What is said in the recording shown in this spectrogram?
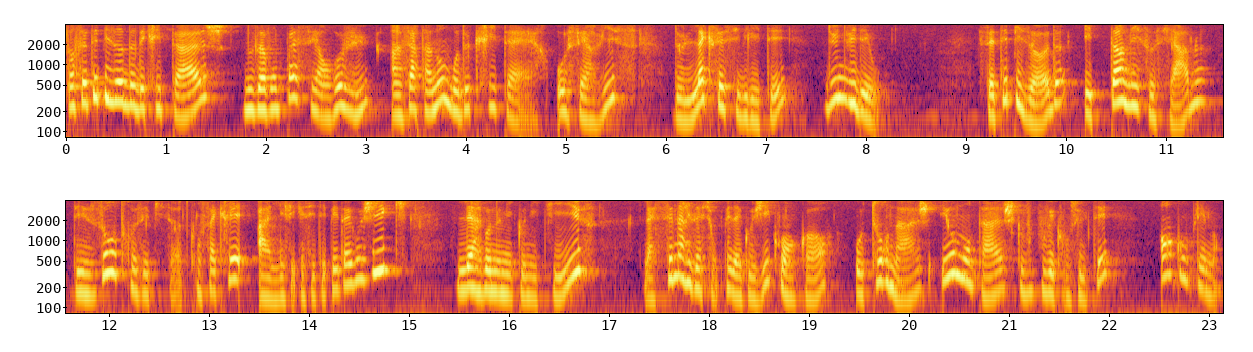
Dans cet épisode de décryptage, nous avons passé en revue un certain nombre de critères au service de l'accessibilité d'une vidéo. Cet épisode est indissociable des autres épisodes consacrés à l'efficacité pédagogique, l'ergonomie cognitive, la scénarisation pédagogique ou encore au tournage et au montage que vous pouvez consulter en complément.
